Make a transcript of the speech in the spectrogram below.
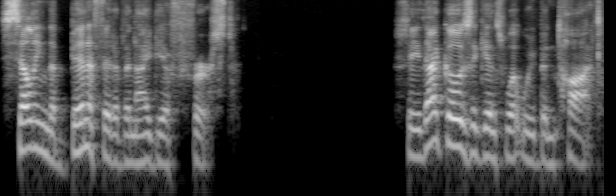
selling the benefit of an idea first. See, that goes against what we've been taught.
